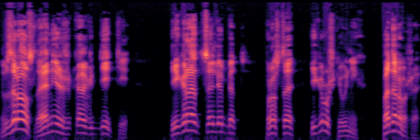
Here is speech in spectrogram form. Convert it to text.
Взрослые, они же как дети. Играться любят, просто игрушки у них подороже.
